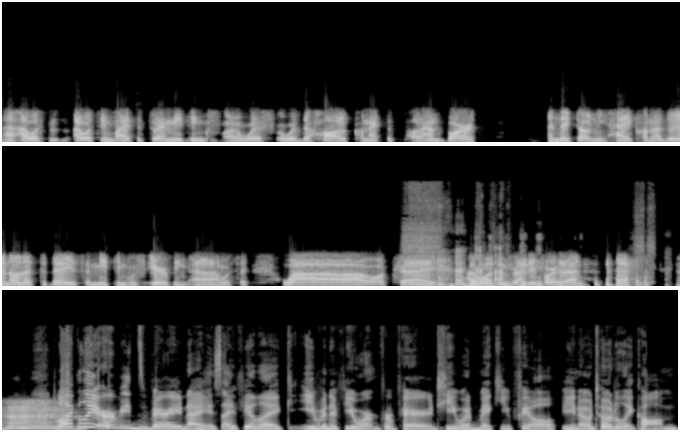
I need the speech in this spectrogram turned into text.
Uh, I was, I was invited to a meeting uh, with, with the whole connected Poland board and they told me, "Hey, Connor, do you know that today is a meeting with Irving?" And I was like, "Wow, okay." I wasn't ready for that. Luckily, Irving's very nice. I feel like even if you weren't prepared, he would make you feel, you know, totally calm.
